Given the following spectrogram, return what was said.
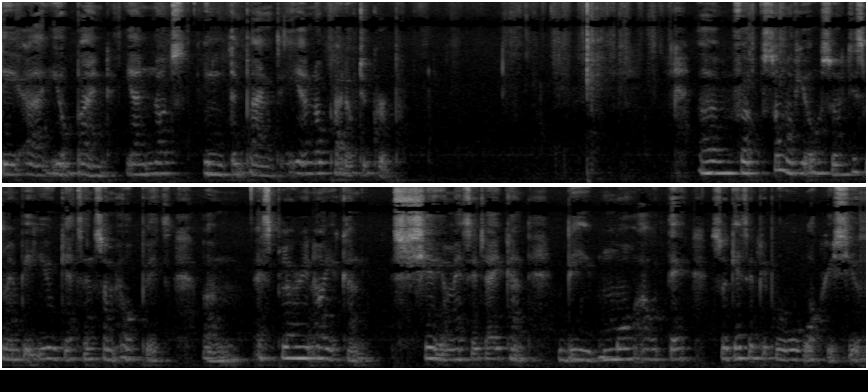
they are your band. You're not in the band. You're not part of the group. Um, for some of you also this may be you getting some help with um, exploring how you can share your message how you can be more out there. So getting people who work with you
